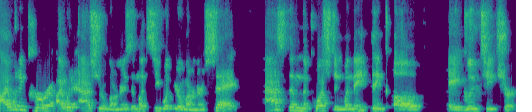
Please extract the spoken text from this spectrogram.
I would encourage I would ask your learners, and let's see what your learners say. Ask them the question when they think of a good teacher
